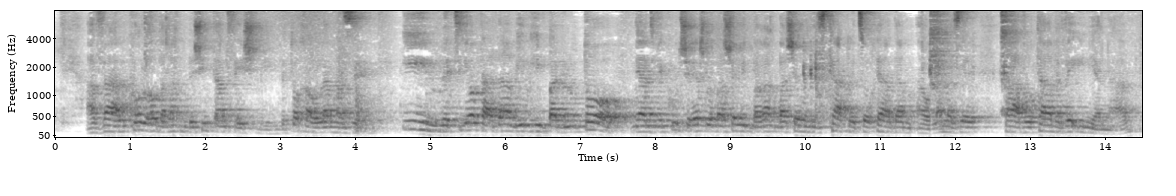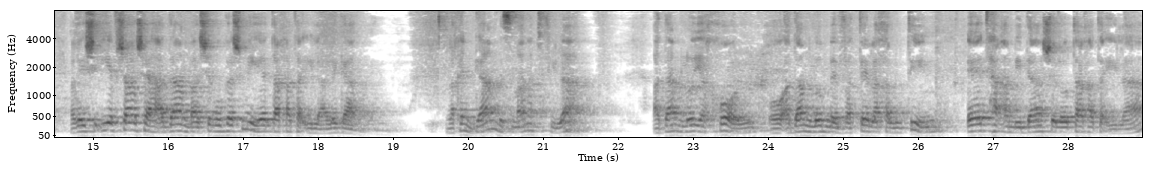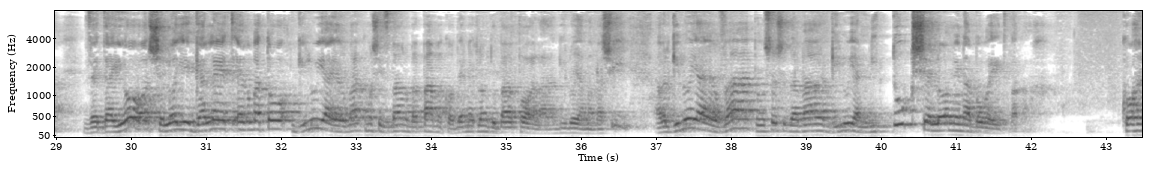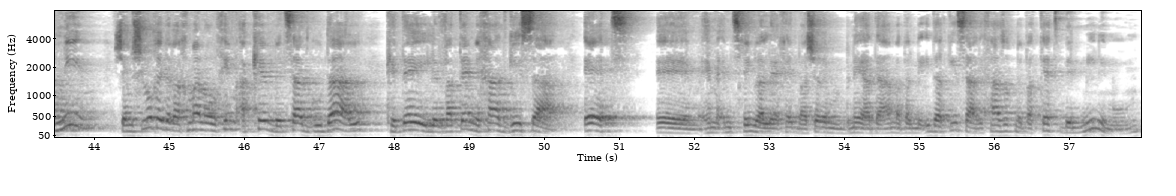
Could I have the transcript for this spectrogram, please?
אבל כל עוד אנחנו בשיטה אלפי שנים, בתוך העולם הזה, עם נטיות האדם, עם היבדלותו מהדבקות שיש לו באשר יתברך, באשר הוא נזקק לצורכי האדם, העולם הזה, תאוותיו וענייניו, הרי שאי אפשר שהאדם באשר הוא גשמי יהיה תחת העילה לגמרי. לכן גם בזמן התפילה, אדם לא יכול, או אדם לא מבטא לחלוטין את העמידה שלו תחת העילה, ודיו שלא יגלה את ערוותו. גילוי הערווה, כמו שהסברנו בפעם הקודמת, לא מדובר פה על הגילוי הממשי, אבל גילוי הערווה, פירושו של דבר, גילוי הניתוק שלו מן הבורא יתברך. כהנים שהם שלוחי דרחמן הולכים עקב בצד גודל כדי לבטא מחד גיסא את הם, הם צריכים ללכת באשר הם בני אדם, אבל מאידך גיסא ההליכה הזאת מבטאת במינימום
